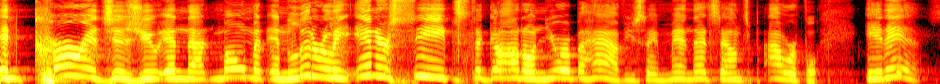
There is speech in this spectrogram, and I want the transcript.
encourages you in that moment and literally intercedes to God on your behalf. You say, man, that sounds powerful. It is.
